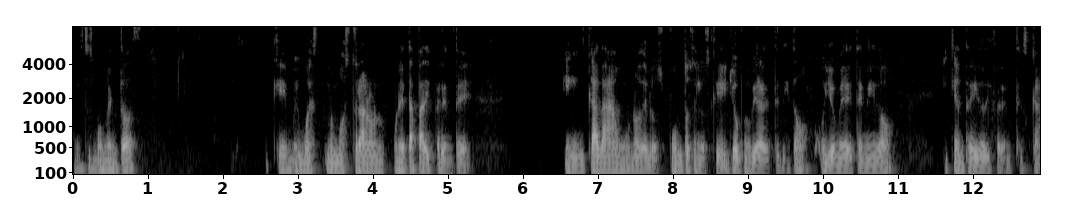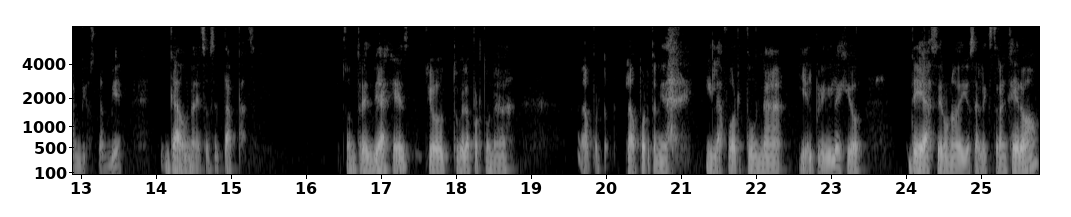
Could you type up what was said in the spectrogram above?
en estos momentos que me, mostraron una etapa diferente en cada uno de los puntos en los que yo me hubiera detenido o yo me he detenido y que han traído diferentes cambios también en cada una de esas etapas. Son tres viajes. Yo tuve la oportunidad, la oportunidad y la fortuna y el privilegio de hacer uno de ellos al extranjero.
